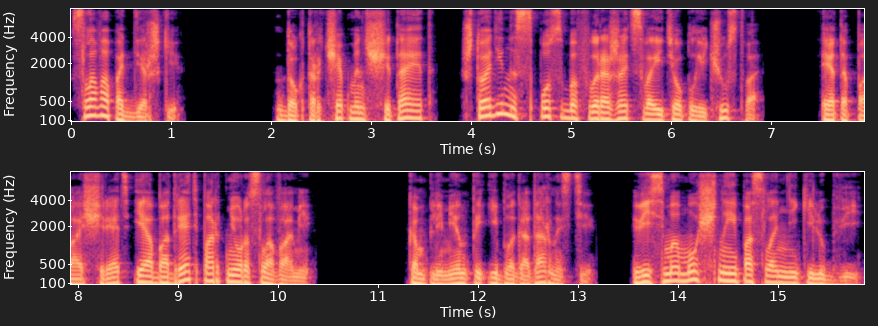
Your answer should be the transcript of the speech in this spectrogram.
Слова поддержки. Доктор Чепмен считает, что один из способов выражать свои теплые чувства – это поощрять и ободрять партнера словами. Комплименты и благодарности – весьма мощные посланники любви.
